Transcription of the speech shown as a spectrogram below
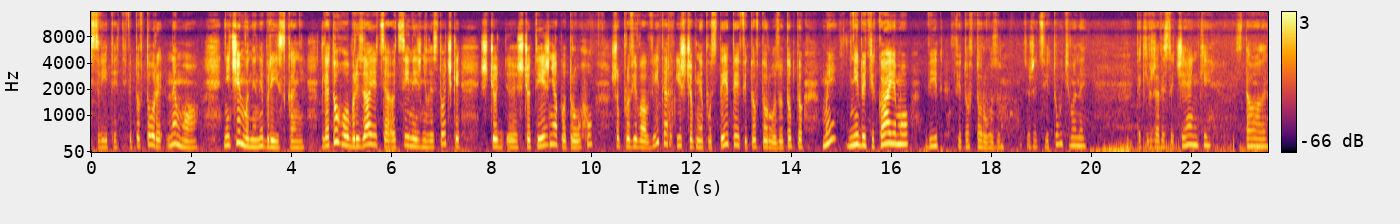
світить, фітофтори нема, нічим вони не бризкані. Для того обрізаються оці нижні листочки е, щотижня потроху, щоб провівав вітер і щоб не пустити фітофторозу. Тобто ми ніби тікаємо від фітофторозу. Ось вже цвітуть вони, такі вже височенькі стали.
